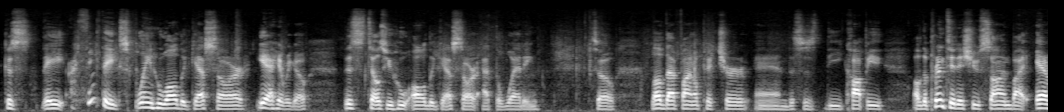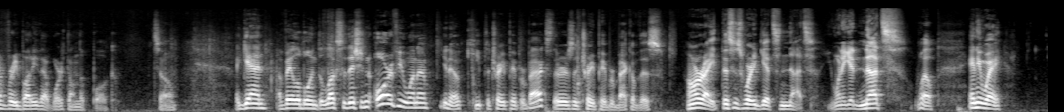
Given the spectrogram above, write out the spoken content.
because they I think they explain who all the guests are. Yeah, here we go. This tells you who all the guests are at the wedding. So, love that final picture and this is the copy of the printed issue signed by everybody that worked on the book. So, again, available in deluxe edition or if you want to, you know, keep the trade paperbacks, there is a trade paperback of this. All right, this is where it gets nuts. You want to get nuts? Well, anyway,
